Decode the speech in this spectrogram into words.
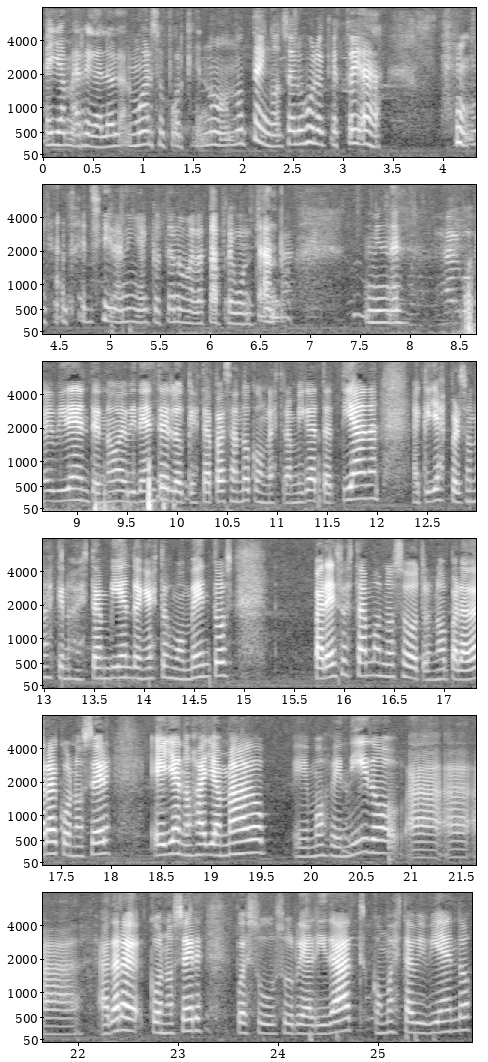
Ella me regaló el almuerzo porque no, no tengo, se lo juro que estoy a... a niña, que usted no me lo está preguntando. Es algo evidente, ¿no? Evidente lo que está pasando con nuestra amiga Tatiana, aquellas personas que nos están viendo en estos momentos. Para eso estamos nosotros, ¿no? Para dar a conocer, ella nos ha llamado hemos venido a, dar a conocer pues su, su, realidad, cómo está viviendo.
